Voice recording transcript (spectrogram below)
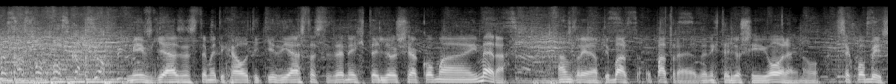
Μέσα στο φως κάποιο Μη βιάζεστε με τη χαοτική διάσταση, δεν έχει τελειώσει ακόμα η μέρα. Άνδρεα από την Πάτρα, ε, Πάτρα δεν έχει τελειώσει η ώρα εννοώ της εκπομπής.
